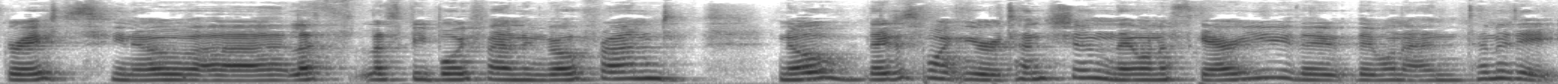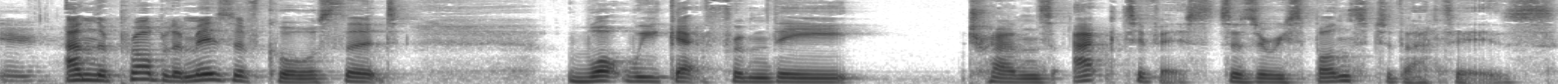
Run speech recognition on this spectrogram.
great," you know, uh, let's let's be boyfriend and girlfriend. No, they just want your attention. They want to scare you. They they want to intimidate you. And the problem is, of course, that what we get from the trans activists as a response to that is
